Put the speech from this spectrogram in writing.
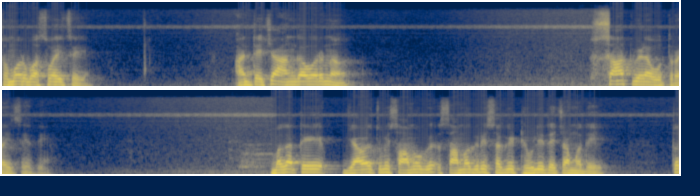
समोर बसवायचं. आहे आणि त्याच्या अंगावरनं सात वेळा उतरायचं आहे ते. बघा ते ज्यावेळेस तुम्ही सामुग सामग्री सगळी ठेवली त्याच्यामध्ये तर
